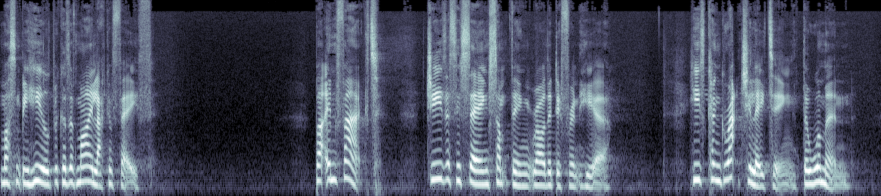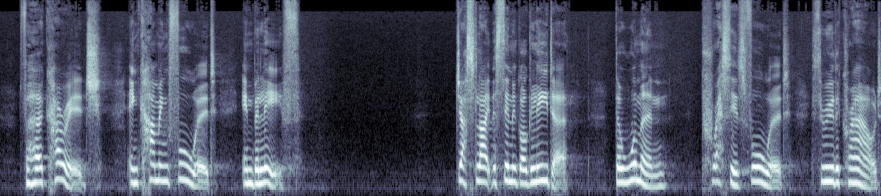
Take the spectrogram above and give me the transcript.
mustn't be healed because of my lack of faith. But in fact, Jesus is saying something rather different here. He's congratulating the woman for her courage in coming forward in belief. Just like the synagogue leader, the woman presses forward through the crowd.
